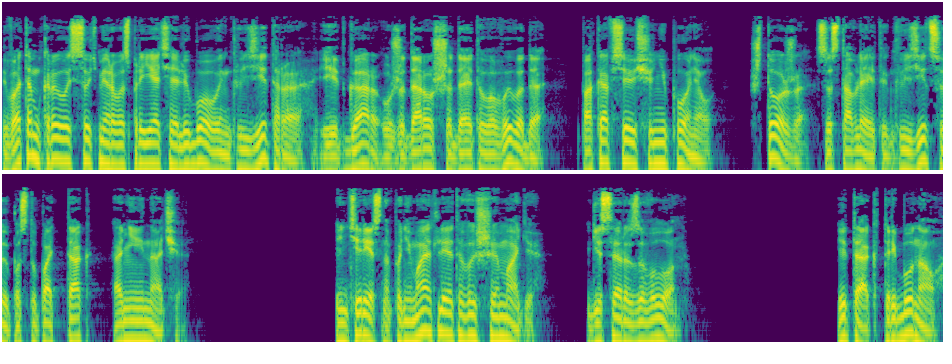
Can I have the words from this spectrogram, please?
В этом крылась суть мировосприятия любого инквизитора, и Эдгар, уже доросший до этого вывода, пока все еще не понял, что же заставляет Инквизицию поступать так, а не иначе. Интересно, понимают ли это высшие маги? Гессер и Завулон. Итак, трибунал.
